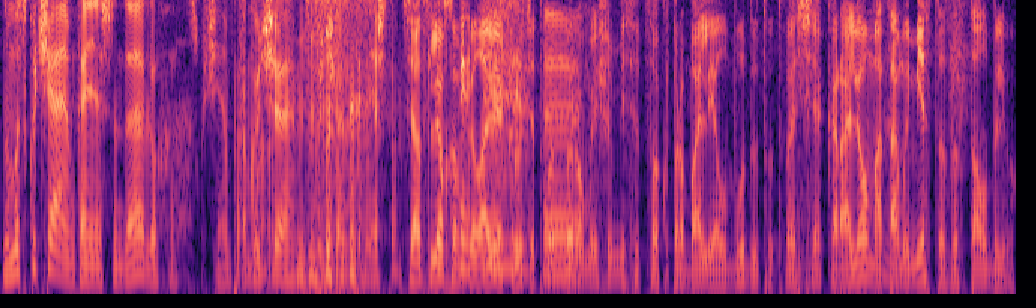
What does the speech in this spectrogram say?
Ну, мы скучаем, конечно, да, Леха? Скучаем по Роману. Скучаем, скучаем, конечно. Сейчас Леха в голове крутит, вот бы Рома еще месяцок проболел, буду тут вообще королем, а там и место застолблю.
